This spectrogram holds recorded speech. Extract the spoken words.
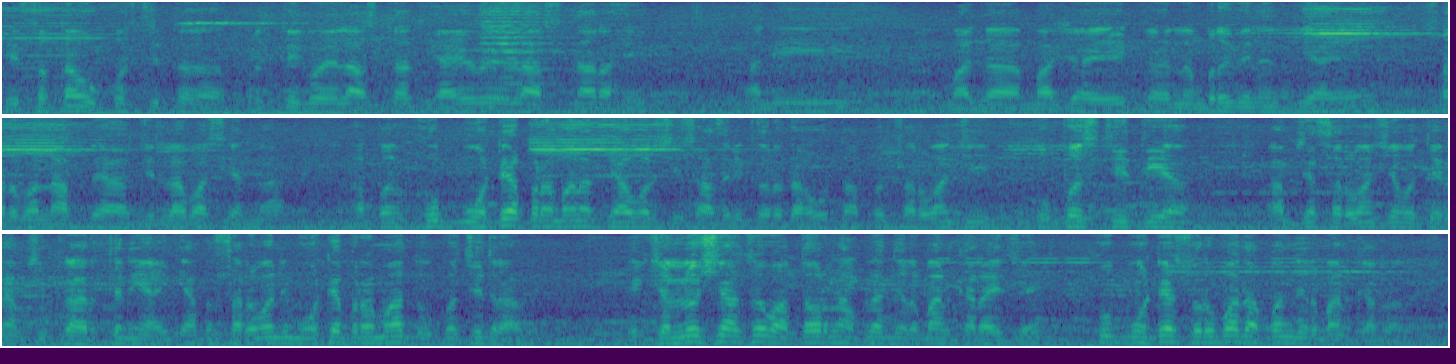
हे स्वतः उपस्थित प्रत्येक वेळेला असतात याही वेळेला असणार आहे. आणि माझा माझ्या एक नम्र विनंती आहे सर्वांना आपल्या जिल्हावासियांना. आपण खूप मोठ्या प्रमाणात यावर्षी साजरी करत आहोत. आपण सर्वांची उपस्थिती आमच्या सर्वांच्या वतीने आमची प्रार्थना आहे की आपण सर्वांनी मोठ्या प्रमाणात उपस्थित राहावे. एक जल्लोषाचं वातावरण आपल्याला निर्माण करायचं आहे खूप मोठ्या स्वरूपात आपण निर्माण करणार आहे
